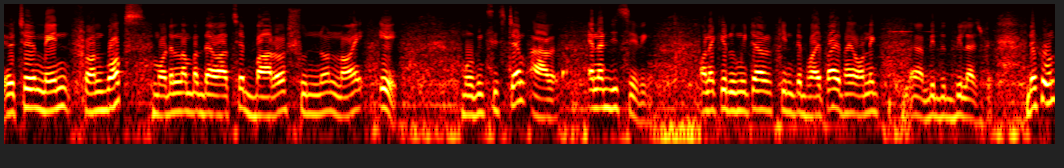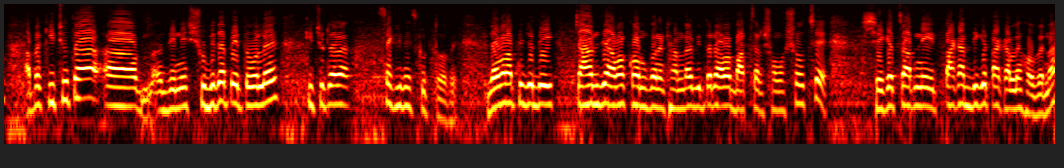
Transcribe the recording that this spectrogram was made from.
এ হচ্ছে main front box model number দেওয়া আছে বারো শূন্য নয় এ মুভিং সিস্টেম আর এনার্জি সেভিং অনেকে রুমিটার কিনতে ভয় পায়, ভাই অনেক বিদ্যুৎ বিল আসবে। দেখুন, আপনার কিছুটা জিনিস সুবিধা পেতে হলে কিছুটা স্যাক্রিফাইস করতে হবে। যেমন আপনি যদি চান যে আমার কম কনকনে ঠান্ডার ভিতরে আমার বাচ্চার সমস্যা হচ্ছে, সেক্ষেত্রে আপনি টাকার দিকে তাকালে হবে না।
